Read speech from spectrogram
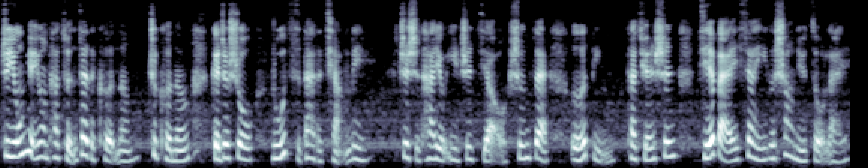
只永远用它存在的可能。这可能给这兽如此大的强力，致使它有一只脚生在额顶。它全身洁白，像一个少女走来，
